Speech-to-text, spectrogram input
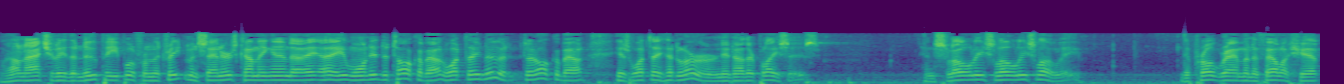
Well, naturally, the new people from the treatment centers coming into AA wanted to talk about what they knew to talk about is what they had learned in other places. And slowly, slowly, slowly, the program and the fellowship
